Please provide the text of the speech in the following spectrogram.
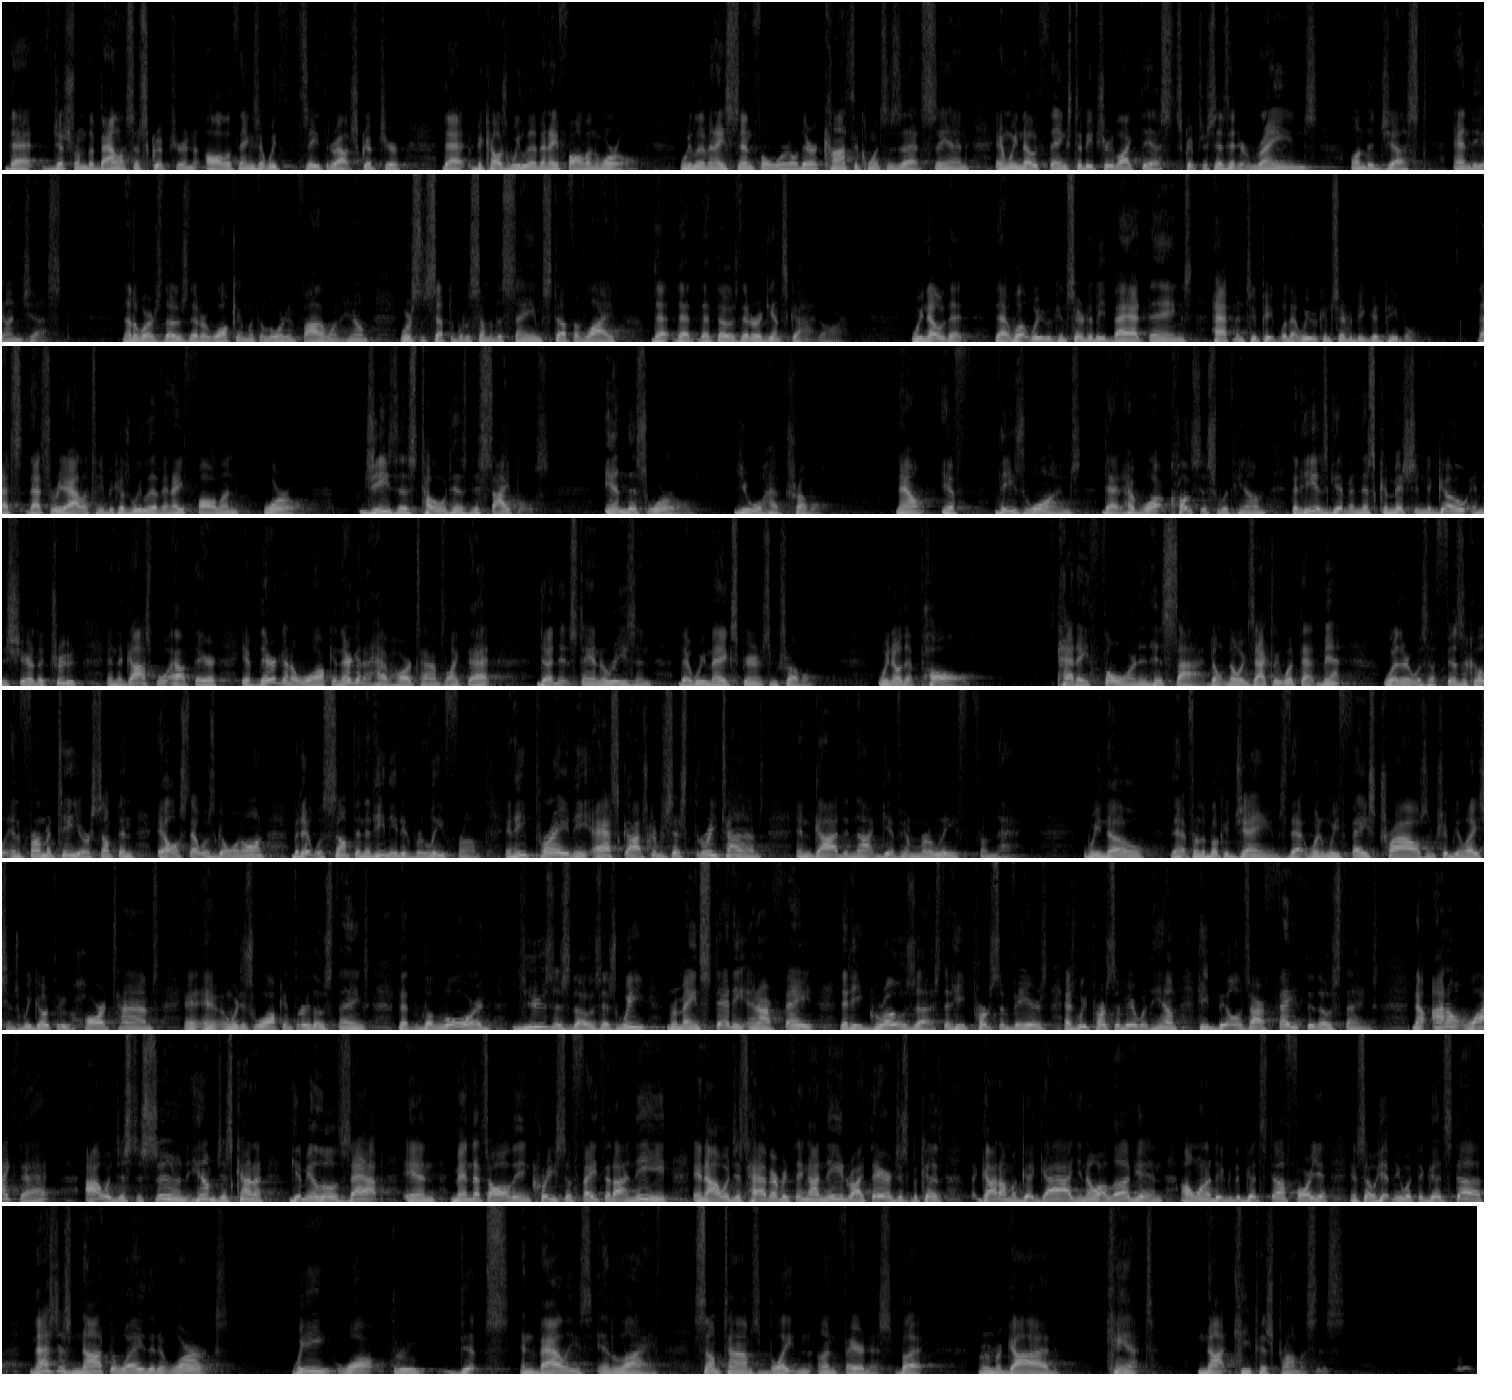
that just from the balance of Scripture and all the things that we see throughout Scripture, that because we live in a fallen world, we live in a sinful world. There are consequences of that sin. And we know things to be true like this. Scripture says that it rains on the just and the unjust. In other words, those that are walking with the Lord and following Him, we're susceptible to some of the same stuff of life that, that, that those that are against God are. We know that, that what we would consider to be bad things happen to people that we would consider to be good people. That's, that's reality because we live in a fallen world. Jesus told his disciples, In this world, you will have trouble. Now, if these ones that have walked closest with him, that he has given this commission to go and to share the truth and the gospel out there, if they're going to walk and they're going to have hard times like that, doesn't it stand to reason that we may experience some trouble? We know that Paul had a thorn in his side. Don't know exactly what that meant, whether it was a physical infirmity or something else that was going on, but it was something that he needed relief from. And he prayed and he asked God, Scripture says three times, and God did not give him relief from that. We know that from the book of James that when we face trials and tribulations, we go through hard times and, and, we're just walking through those things, that the Lord uses those as we remain steady in our faith, that He grows us, that He perseveres. As we persevere with Him, He builds our faith through those things. Now, I don't like that. I would just as soon him just kind of give me a little zap, and man, that's all the increase of faith that I need, and I would just have everything I need right there just because, God, I'm a good guy, you know, I love you, and I want to do the good stuff for you, and so hit me with the good stuff. And that's just not the way that it works. We walk through dips and valleys in life, sometimes blatant unfairness, but remember, God can't not keep his promises.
